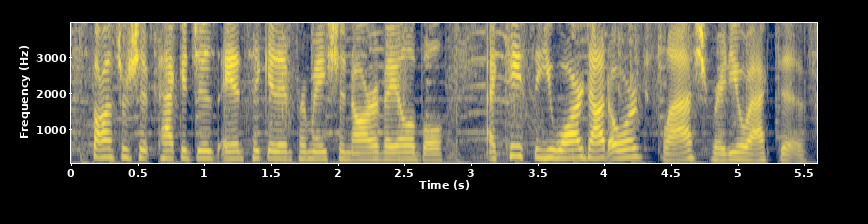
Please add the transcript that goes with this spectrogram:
Sponsorship packages and ticket information are available at kcur.org slash radioactive.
